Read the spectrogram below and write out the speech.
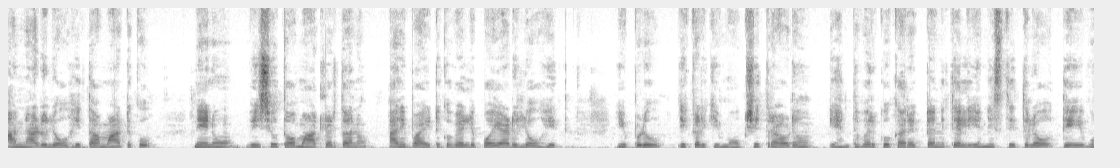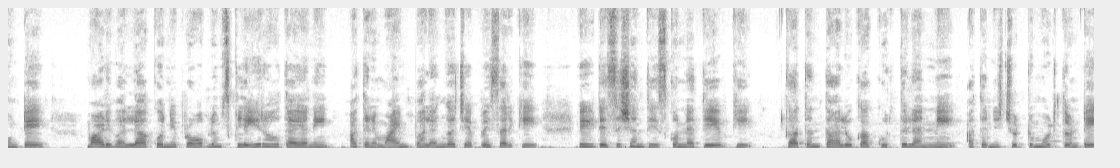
అన్నాడు లోహిత్ ఆ మాటకు. నేను విషుతో మాట్లాడతాను అని బయటకు వెళ్ళిపోయాడు లోహిత్. ఇప్పుడు ఇక్కడికి మోక్షిత్ రావడం ఎంతవరకు కరెక్ట్ అని తెలియని స్థితిలో దేవ్ ఉంటే వాడి వల్ల కొన్ని ప్రాబ్లమ్స్ క్లియర్ అవుతాయని అతని మైండ్ బలంగా చెప్పేసరికి ఈ డెసిషన్ తీసుకున్న దేవ్కి గతం తాలూకా గుర్తులన్నీ అతన్ని చుట్టుముడుతుంటే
